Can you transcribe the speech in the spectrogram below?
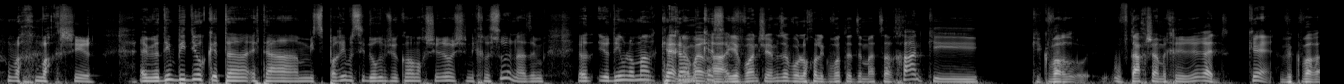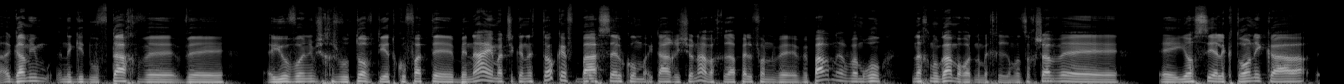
מכשיר. הם יודעים בדיוק את, ה, את המספרים הסידורים של כל המכשירים שנכנסו הנה, אז הם יודע- יודעים לומר כן, אני כמה אומר, כסף. היבואן שילם זה והוא לא יכול לגבות את זה מהצרכן, כי... כי כבר הובטח שהמחיר ירד. כן, וכבר, גם אם נגיד הובטח ו... והיו יבואנים שחשבו, טוב, תהיה תקופת uh, ביניים עד שייכנס לתוקף, באה סלקום, הייתה הראשונה, ואחריה פלאפון ו- ופרטנר, ואמרו, אנחנו גם הורדנו מחירים. אז עכשיו uh, יוסי אלקטרוניקה uh,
